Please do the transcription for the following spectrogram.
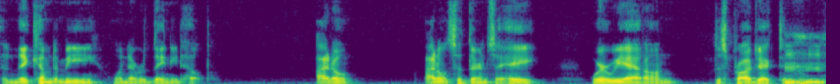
and they come to me whenever they need help. I don't I don't sit there and say, "Hey, where are we at on this project and Mhm.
